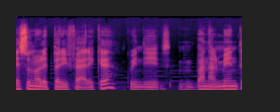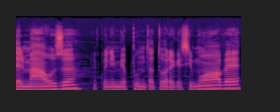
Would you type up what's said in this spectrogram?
e sono le periferiche, quindi banalmente il mouse, quindi il mio puntatore che si muove,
